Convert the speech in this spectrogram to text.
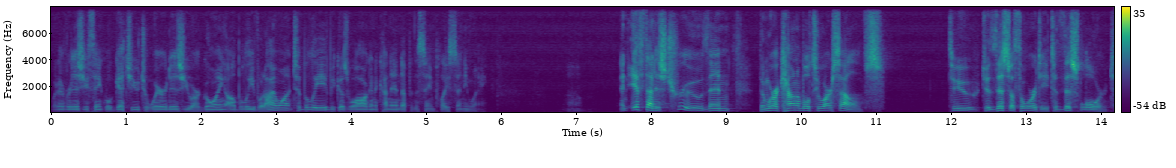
Whatever it is you think will get you to where it is you are going, I'll believe what I want to believe because we're all going to kind of end up in the same place anyway. Um, and if that is true, then, then we're accountable to ourselves to, to this authority, to this Lord.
